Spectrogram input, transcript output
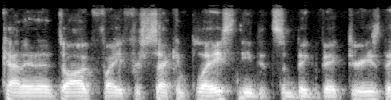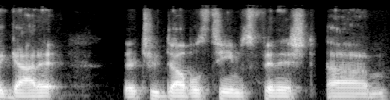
kind of in a dogfight for second place, needed some big victories. They got it their two doubles teams finished. Um,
